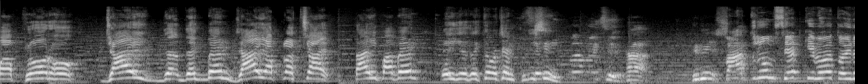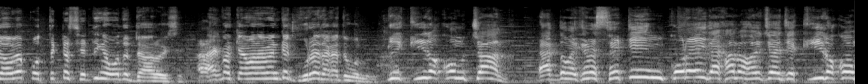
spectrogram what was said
বা ফ্লোর হোক যাই দেখবেন যাই আপনার চাই তাই পাবেন। এই যে দেখতে পাচ্ছেন ফিনিশিং হ্যাঁ বাথরুম সেট কীভাবে তৈরি হবে প্রত্যেকটা সেটিং আমাদের দেওয়া রয়েছে। হ্যাঁ। একবার ক্যামেরাম্যানকে ঘুরে দেখাতে বলুন। আপনি কি রকম চান একদম এখানে সেটিং করেই দেখানো হয়েছে যে কি রকম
